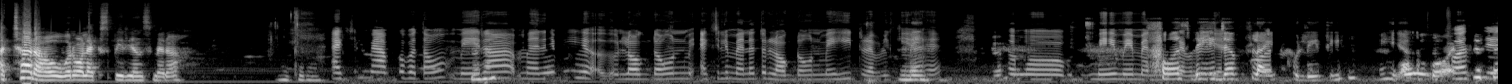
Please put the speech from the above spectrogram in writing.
अच्छा रहा ओवरऑल एक्सपीरियंस मेरा। एक्चुअली मैं आपको बताऊँ मेरा मैंने भी लॉकडाउन में एक्चुअली मैंने तो लॉकडाउन में ही ट्रेवल किया मैं है। तो मई में मैंने फ़र्स्ट ट्रेवल डे किया जब और फ़्लाइट खुली थी। या ओह गॉड फ़र्स्ट डे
